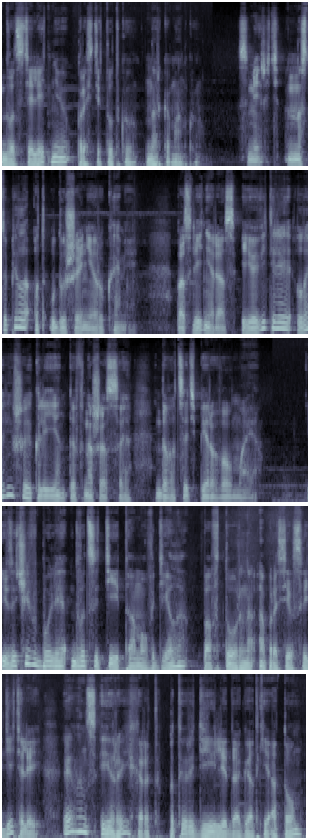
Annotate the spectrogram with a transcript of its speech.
20-летнюю проститутку-наркоманку. Смерть наступила от удушения руками. Последний раз ее видели ловившие клиентов на шоссе 21 мая. Изучив более 20 томов дела, Повторно опросив свидетелей, Эванс и Рейхард подтвердили догадки о том,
